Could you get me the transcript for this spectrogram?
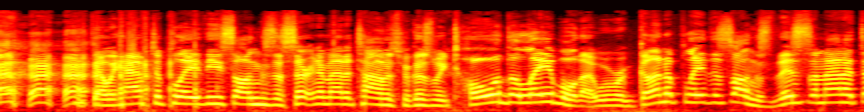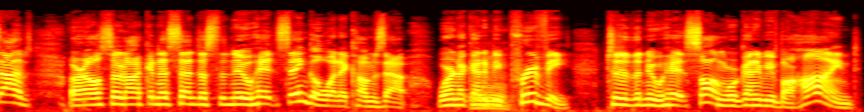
that we have to play these songs a certain amount of times because we told the label that we were gonna play the songs this amount of times, or else they're not gonna send us the new hit single when it comes out. We're not gonna be mm. privy to the new hit song. We're gonna be behind.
